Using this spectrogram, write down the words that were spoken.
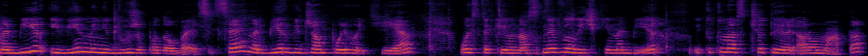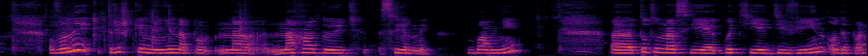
набір, і він мені дуже подобається. Це набір від Jean-Paul Gaultier. Ось такий у нас невеличкий набір. І тут у нас чотири аромата. Вони трішки мені нагадують сирник. Вам ні? Е, Тут у нас є Gaultier Дівін, Оде.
